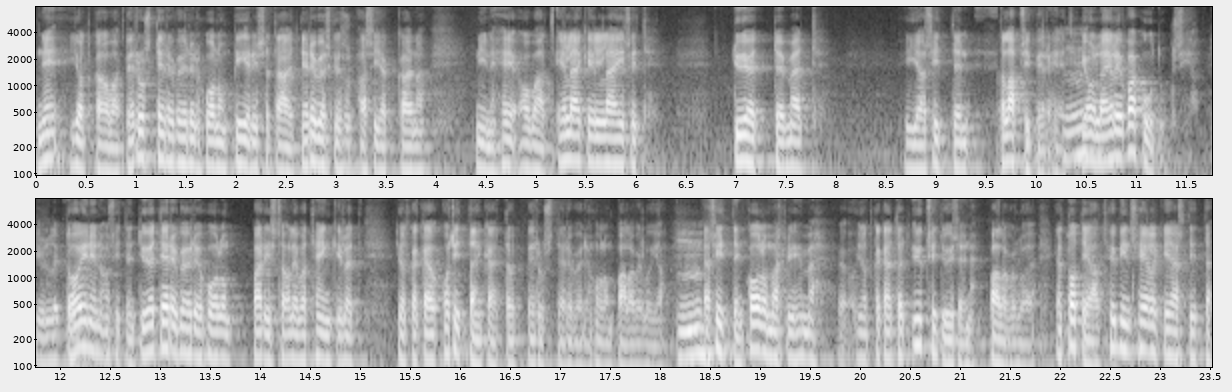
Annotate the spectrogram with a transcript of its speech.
Ne, jotka ovat perusterveydenhuollon piirissä tai terveyskeskusasiakkaina, niin he ovat eläkeläiset, työttömät ja sitten lapsiperheet, mm. joilla ei ole vakuutuksia. Kyllä, kyllä. Toinen on sitten työterveydenhuollon parissa olevat henkilöt, jotka käy, osittain käyttävät perusterveydenhuollon palveluja. Mm. Ja sitten kolmas ryhmä, jotka käyttävät yksityisen palveluja. Ja toteavat hyvin selkeästi, että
